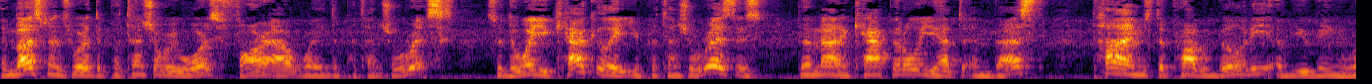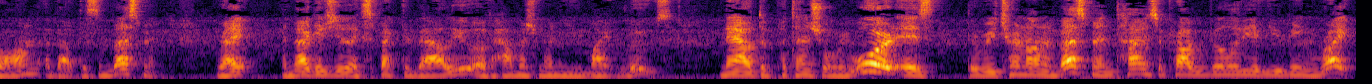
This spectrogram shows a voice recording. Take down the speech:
investments where the potential rewards far outweigh the potential risks. So the way you calculate your potential risk is the amount of capital you have to invest times the probability of you being wrong about this investment, right? And that gives you the expected value of how much money you might lose. Now, the potential reward is the return on investment times the probability of you being right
